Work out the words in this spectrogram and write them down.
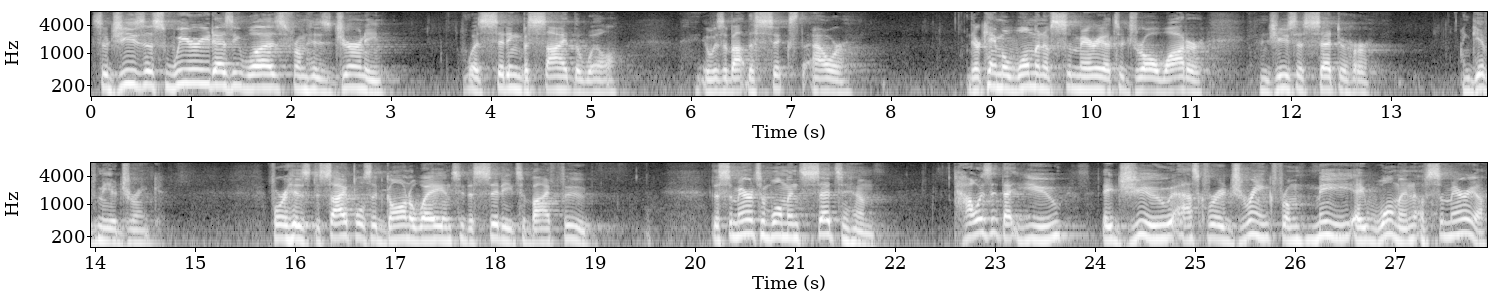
So Jesus, wearied as he was from his journey, was sitting beside the well. It was about the sixth hour. There came a woman of Samaria to draw water, and Jesus said to her, Give me a drink. For his disciples had gone away into the city to buy food. The Samaritan woman said to him, How is it that you, a Jew, ask for a drink from me, a woman of Samaria?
